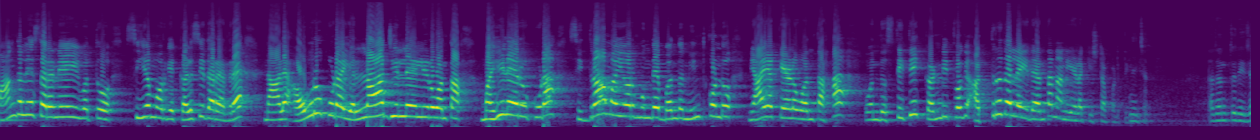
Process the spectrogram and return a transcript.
ಮಾಂಗಲ್ಯ ಸರನೇ ಇವತ್ತು ಸಿ ಎಂ ಅವ್ರಿಗೆ ಕಳಿಸಿದ್ದಾರೆ ಅಂದ್ರೆ ನಾಳೆ ಅವರು ಕೂಡ ಎಲ್ಲಾ ಜಿಲ್ಲೆಯಲ್ಲಿರುವಂತ ಮಹಿಳೆಯರು ಕೂಡ ಸಿದ್ದರಾಮಯ್ಯ ಅವ್ರ ಮುಂದೆ ಬಂದು ನಿಂತ್ಕೊಂಡು ನ್ಯಾಯ ಕೇಳುವಂತಹ ಒಂದು ಸ್ಥಿತಿ ಖಂಡಿತವಾಗಿ ಹತ್ರದಲ್ಲೇ ಇದೆ ಅಂತ ನಾನು ಹೇಳಕ್ ಇಷ್ಟಪಡ್ತೀನಿ. ಅದಂತೂ ನಿಜ.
